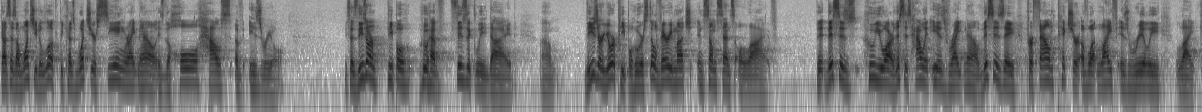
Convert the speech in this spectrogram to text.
God says, I want you to look because what you're seeing right now is the whole house of Israel. He says, These aren't people who have physically died. Um, these are your people who are still very much, in some sense, alive. This is who you are. This is how it is right now. This is a profound picture of what life is really like.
